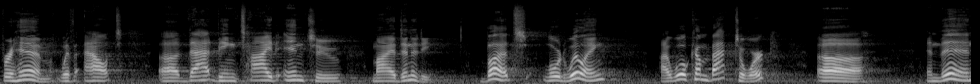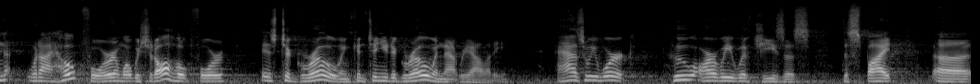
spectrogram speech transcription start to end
for him without uh, that being tied into my identity. But, Lord willing, I will come back to work. Uh, and then, what I hope for and what we should all hope for is to grow and continue to grow in that reality. As we work, who are we with Jesus despite uh,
